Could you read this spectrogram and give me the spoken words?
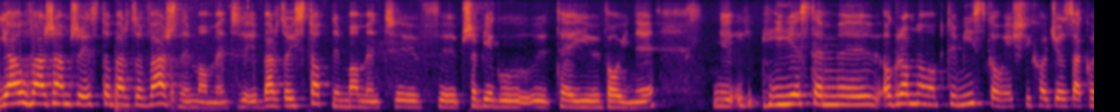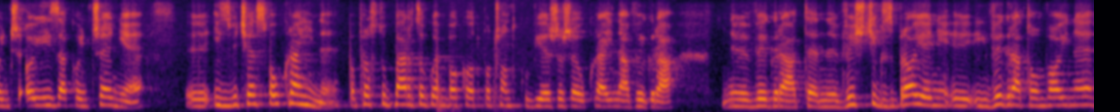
Ja uważam, że jest to bardzo ważny moment, bardzo istotny moment w przebiegu tej wojny. I jestem ogromną optymistką, jeśli chodzi o, o jej zakończenie i zwycięstwo Ukrainy. Po prostu bardzo głęboko od początku wierzę, że Ukraina wygra wygra ten wyścig zbrojeń i wygra tą wojnę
